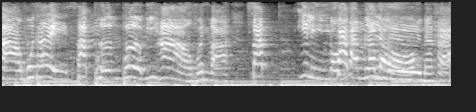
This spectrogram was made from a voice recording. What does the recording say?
สาวผู้ไทยซับเพิงเพิ่มมิห้าวเพื่อนว่าซับอีหลิงซับลำลือนะคะ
